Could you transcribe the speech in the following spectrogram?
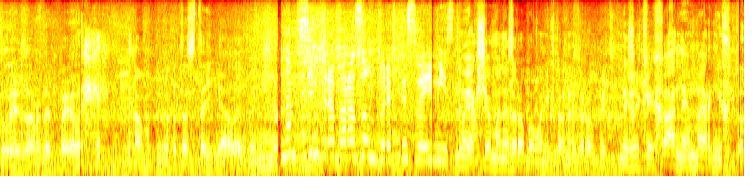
були, завжди пили. Там ото стояли. Нам всім треба разом берегти своє місто. Ну, якщо ми не зробимо, ніхто не зробить. Ні ЖКХ, ні мер, ніхто.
